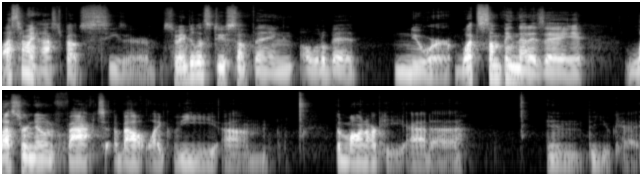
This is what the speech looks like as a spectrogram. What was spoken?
Last time I asked about Caesar, so maybe let's do something a little bit newer. What's something that is a lesser known fact about like the um, the monarchy at uh, in the UK?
